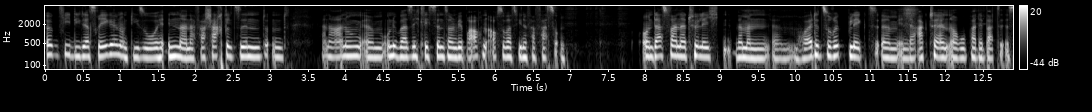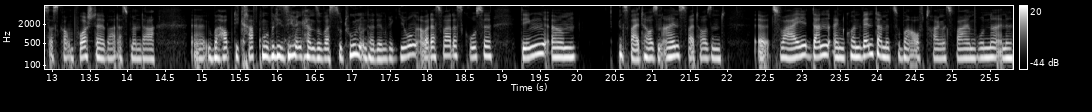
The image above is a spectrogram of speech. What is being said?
irgendwie, die das regeln und die so ineinander verschachtelt sind und keine Ahnung, ähm, unübersichtlich sind, sondern wir brauchen auch sowas wie eine Verfassung. Und das war natürlich, wenn man ähm, heute zurückblickt, ähm, in der aktuellen Europadebatte ist das kaum vorstellbar, dass man da äh, überhaupt die Kraft mobilisieren kann, sowas zu tun unter den Regierungen. Aber das war das große Ding. Ähm, 2001, 2002 dann einen Konvent damit zu beauftragen. Das war im Grunde eine,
